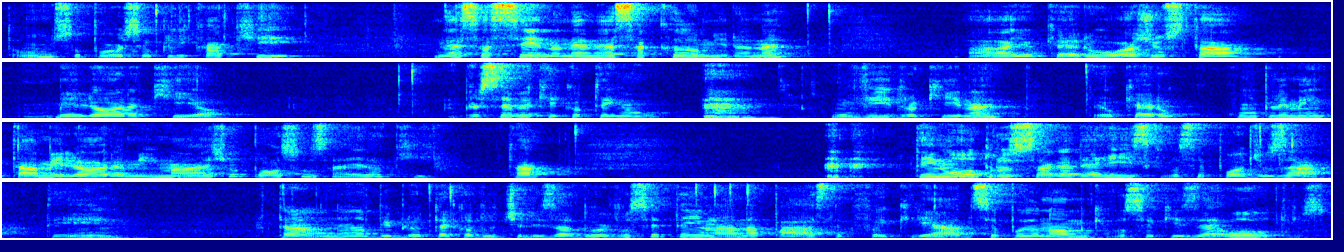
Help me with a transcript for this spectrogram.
Então vamos supor, se eu clicar aqui nessa cena, né, nessa câmera, né? Ah, eu quero ajustar melhor aqui, ó. Percebe aqui que eu tenho um vidro aqui, né? Eu quero complementar melhor a minha imagem, eu posso usar ele aqui, tá? Tem outros HDRIs que você pode usar? Tem. Tá? Na biblioteca do utilizador você tem lá na pasta que foi criado, você põe o nome que você quiser, outros.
